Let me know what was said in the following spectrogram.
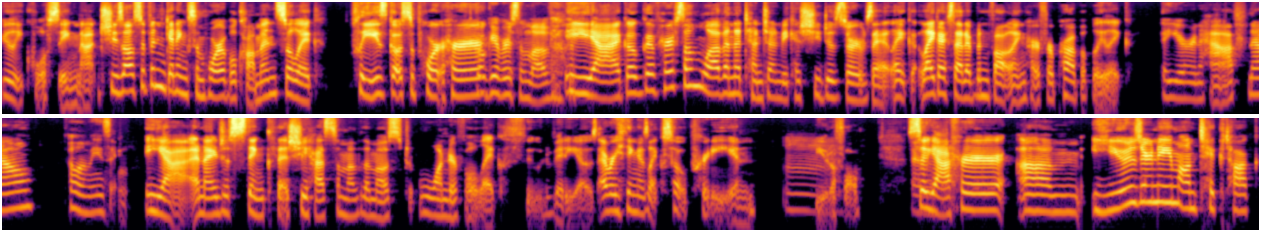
really cool seeing that. She's also been getting some horrible comments. So, like, please go support her. Go give her some love. yeah, go give her some love and attention because she deserves it. Like, like I said, I've been following her for probably like a year and a half now. oh, amazing. Yeah, and I just think that she has some of the most wonderful like food videos. Everything is like so pretty and Mm. beautiful. I So yeah, that. her um username on TikTok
